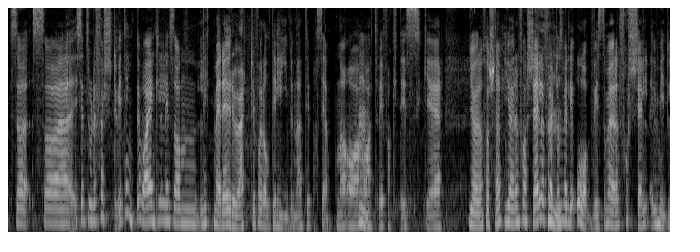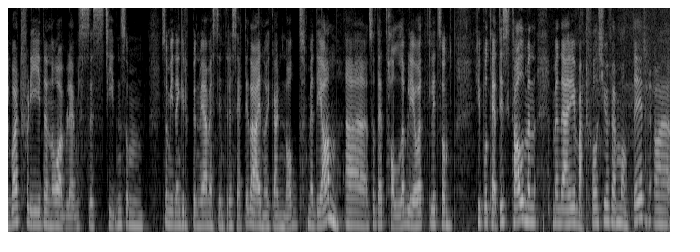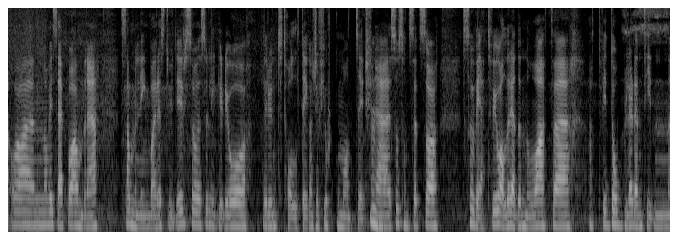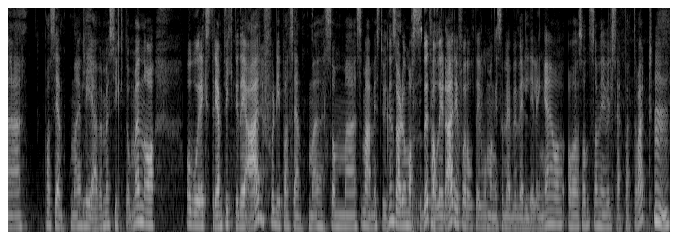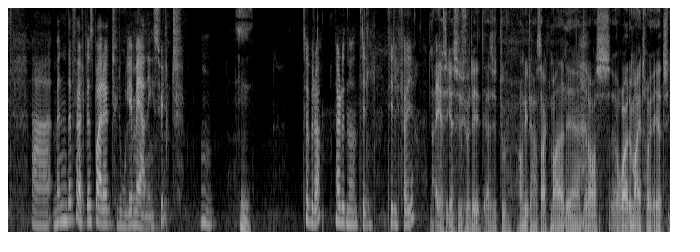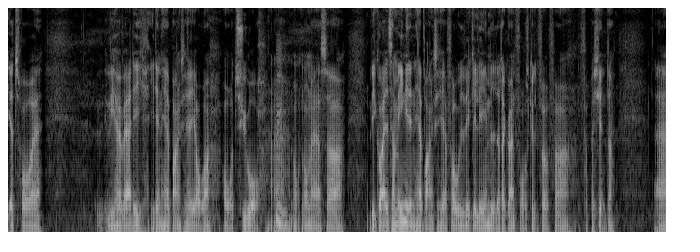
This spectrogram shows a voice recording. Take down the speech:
Så, så, så, jeg tror det første vi tenkte, var egentlig litt sånn litt mer rørt i forhold til livene til pasientene, og, mm. og at vi faktisk eh, Gjør en forskjell? Gjør en forskjell, og følte mm. oss veldig overbevist om å gjøre en forskjell umiddelbart, fordi denne overlevelsestiden som, som, i den gruppen vi er mest interessert i, da ennå ikke er nådd median. Uh, så det tallet blir jo et litt sånn hypotetisk tall, men, men, det er i hvert fall 25 måneder. Og, og når vi ser på andre sammenlignbare studier, så, så ligger det jo rundt 12 til kanskje 14 måneder. Mm. Uh, så sånn sett så, så vet vi jo allerede nå at uh, at vi dobler den tiden eh, pasientene lever med sykdommen, og, og hvor ekstremt viktig det er for de pasientene som, eh, som, er med i studien. Så er det jo masse detaljer der i forhold til hvor mange som lever veldig lenge, og, og sånn som vi vil se på etter hvert. Mm. Uh, men det føltes bare utrolig meningsfylt. Mm. Mm. Så bra. Har du noe til tilføye? Nej, jeg, jeg synes jo, det, altså, du, Agnete har sagt meget af det, det der også rørte mig, tror jeg. Jeg, jeg tror, vi har været i, i den her branche her i over, over 20 år. Mm. Uh, nogle af os, så vi går alle sammen ind i den her branche her for at udvikle lægemidler, der gør en forskel for, for, for patienter.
